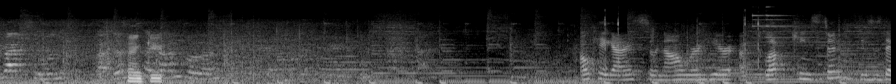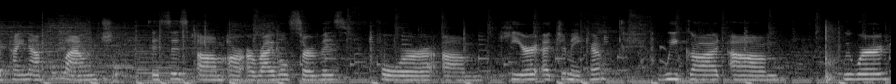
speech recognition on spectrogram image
Thank you. Okay guys, so now we're here at Club Kingston. This is the Pineapple Lounge. This is um, our arrival service for um, here at Jamaica. We got, um, we were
